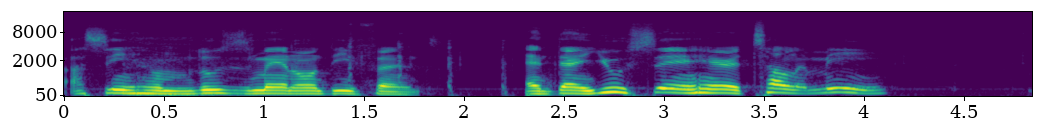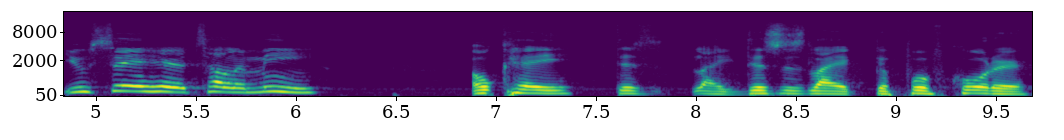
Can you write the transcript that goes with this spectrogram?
I see him lose his man on defense, and then you sitting here telling me, you sitting here telling me, okay, this like this is like the fourth quarter.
